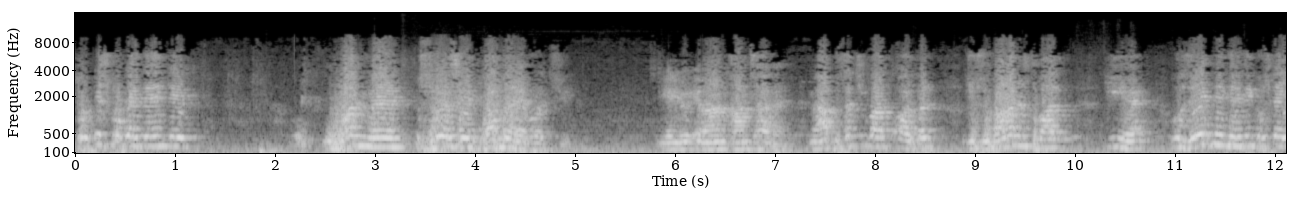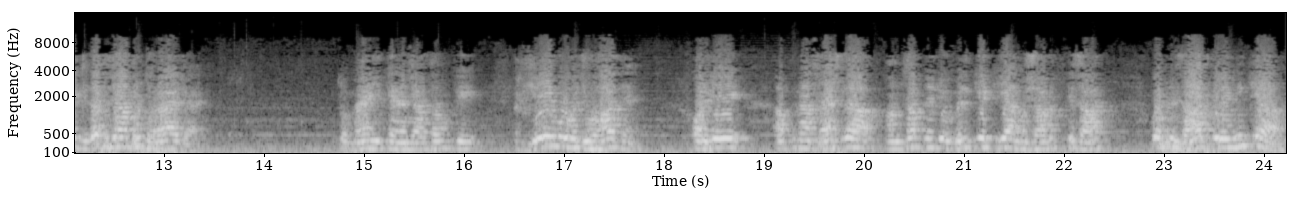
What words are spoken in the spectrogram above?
تو اس کو کہتے ہیں کہ ون مین سو سے بمبر ہے وہ اچھی یہ جو عمران خان صاحب ہے میں آپ کو سچی بات اور پھر جو زبان استعمال کی ہے، وہ زیب نہیں دیتی کہ اس کا ایک لفظ جہاں پر دہرایا جائے۔ تو میں یہ کہنا چاہتا ہوں کہ یہ وہ وجوہات ہیں اور یہ اپنا فیصلہ ہم سب نے جو مل کے کیا مشاورت کے ساتھ، وہ اپنی ذات کے لیے نہیں کیا۔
